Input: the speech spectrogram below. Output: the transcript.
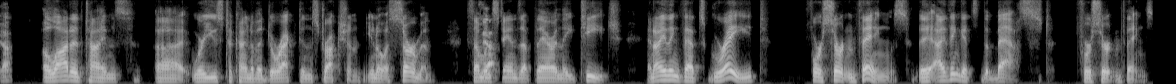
Yeah. A lot of times uh we're used to kind of a direct instruction you know a sermon. Someone yeah. stands up there and they teach. And i think that's great for certain things. Eh, I think it's the best for certain things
